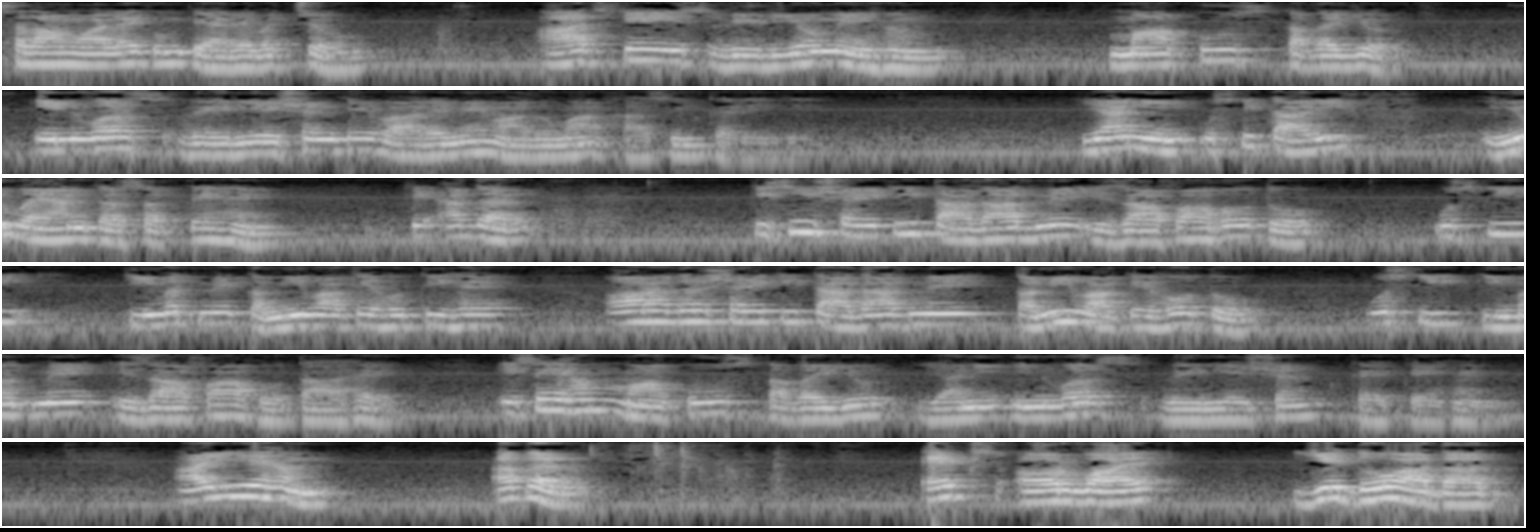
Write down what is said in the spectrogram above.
असलकुम प्यारे बच्चों। आज के इस वीडियो में हम माकूस तगैर इनवर्स वेरिएशन के बारे में मालूम हासिल करेंगे। यानी उसकी तारीफ़ यूँ बयान कर सकते हैं कि अगर किसी शय की तादाद में इजाफा हो तो उसकी कीमत में कमी वाक़ होती है, और अगर शय की तादाद में कमी वाक़ हो तो उसकी कीमत में इजाफा होता है। इसे हम माकूस तगैर यानी इनवर्स वेरिएशन कहते हैं। आइए हम, अगर x और y ये दो आदाद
